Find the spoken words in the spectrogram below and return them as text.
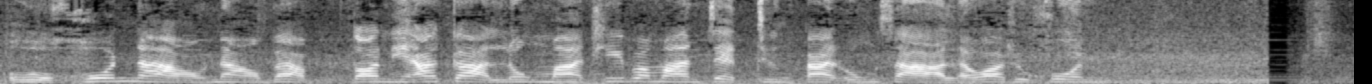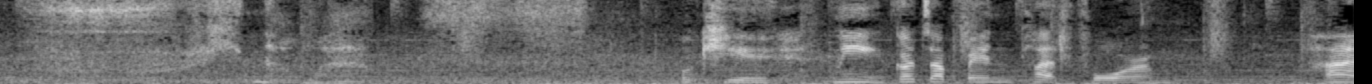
โอ้โหโคตรหนาวหนาวแบบ ตอนนี้อากาศลงมาที่ประมาณ 7-8 องศาแล้วอะทุกคนหนาวมาก โอเค นี่ก็จะเป็นแพลตฟอร์ม ให้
